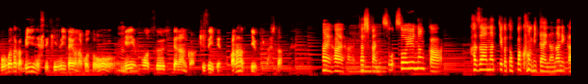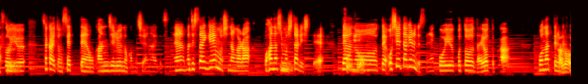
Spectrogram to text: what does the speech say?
僕はだからビジネスで気づいたようなことをうん。ゲームを通じてなんか気づいてるのかなっていう気がした。はいはいはい。確かに。そそういうなんか風穴っていうか突破口みたいな何かそういう社会との接点を感じるのかもしれないですね。まあ、実際ゲームをしながらお話もしたりして、であそうでしょ？ので教えてあげるんですね。こういうことだよとかこうなってるんあの。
